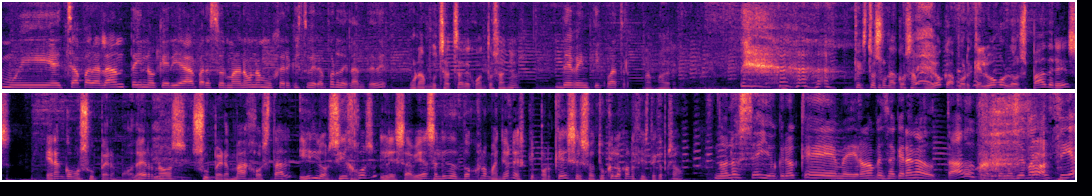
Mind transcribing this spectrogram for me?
muy hecha para adelante y no quería para su hermana una mujer que estuviera por delante de él. Una muchacha de cuántos años? De 24. La madre que esto es una cosa muy loca, porque luego los padres eran como súper modernos, súper majos, tal, y los hijos les habían salido dos cromañones. ¿Qué- ¿Por qué es eso? ¿Tú que lo conociste? ¿Qué pasó? No lo sé, yo creo que me dieron a pensar que eran adoptados porque no se parecía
